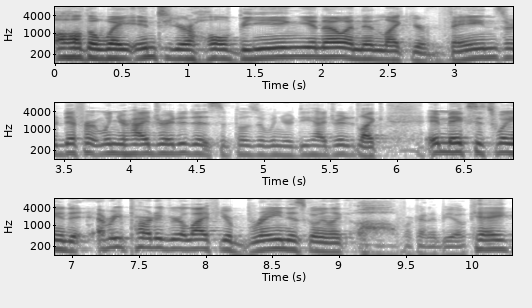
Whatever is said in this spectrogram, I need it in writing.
all the way into your whole being you know? And then like your veins are different when you're hydrated as opposed to when you're dehydrated. Like it makes its way into every part of your life. Your brain is going like oh we're going to be okay.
